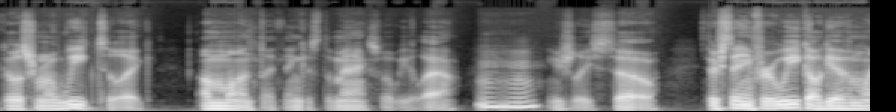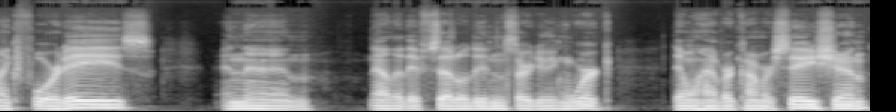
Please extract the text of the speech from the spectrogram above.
goes from a week to like a month. I think is the max what we allow Mm-hmm. usually. So if they're staying for a week, I'll give them like four days, and then now that they've settled in and started doing work, then we'll have our conversation.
